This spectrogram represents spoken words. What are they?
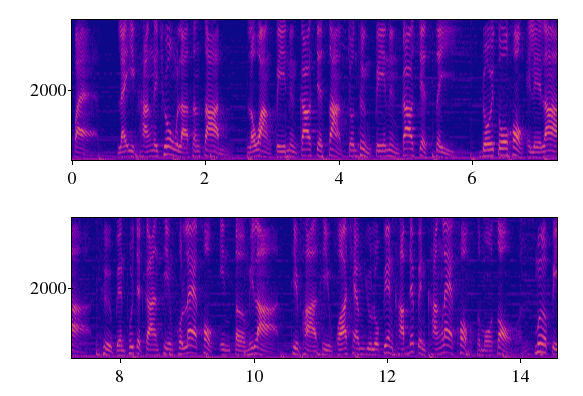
1968 และอีกครั้งในช่วงเวลาสั้นๆ ระหว่างปี 1973 จนถึงปี 1974 โดยตัวของเอเลล่าถือเป็นผู้จัดการทีมคนแรกของอินเตอร์มิลานที่พาทีมคว้าแชมป์ยูโรเปียนคัพได้เป็นครั้งแรกของสโมสร เมื่อปี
